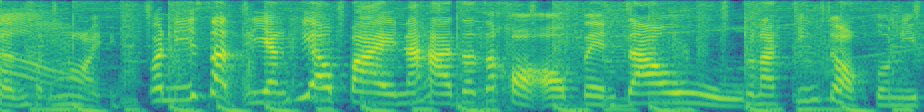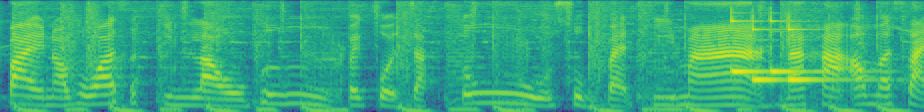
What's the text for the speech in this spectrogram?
กันสักหน่อย วันนี้สัตว์เลี้ยงที่เอาไปนะคะ จะจะขอเอาเป็นเจ้าสุนัขจิ้งจอกตัวนี้ไปเนาะเพราะว่าสกินเราเพิ่งไปกดจากตู้สุ่มแปดทีมานะคะ เอามาใส่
